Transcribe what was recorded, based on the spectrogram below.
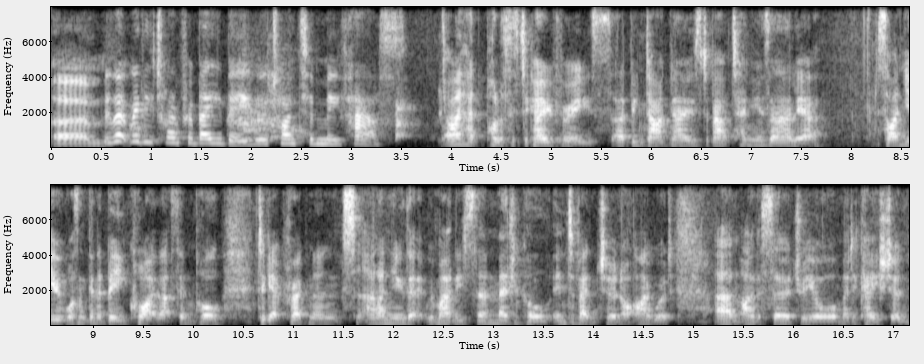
Um, We weren't really trying for a baby, we were trying to move house. I had polycystic ovaries. I'd been diagnosed about 10 years earlier. So I knew it wasn't going to be quite that simple to get pregnant, and I knew that we might need some medical intervention, or I would, um, either surgery or medication.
